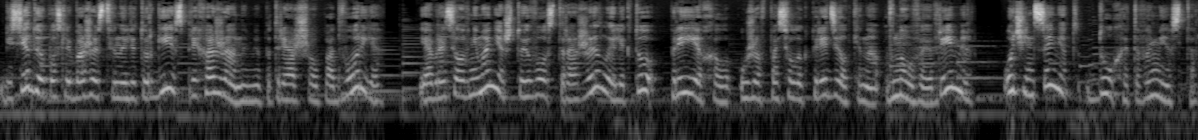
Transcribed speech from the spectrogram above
Беседуя после божественной литургии с прихожанами патриаршего подворья, я обратила внимание, что его сторожилы или кто приехал уже в поселок Переделкино в новое время, очень ценят дух этого места,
